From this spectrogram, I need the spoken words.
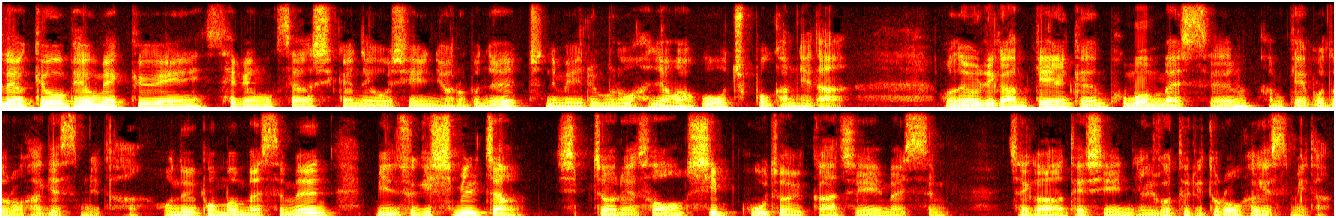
경주대학교 배움학교의 새벽 묵상 시간에 오신 여러분을 주님의 이름으로 환영하고 축복합니다. 오늘 우리가 함께 읽은 본문 말씀 함께 보도록 하겠습니다. 오늘 본문 말씀은 민수기 11장 10절에서 15절까지의 말씀 제가 대신 읽어드리도록 하겠습니다.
